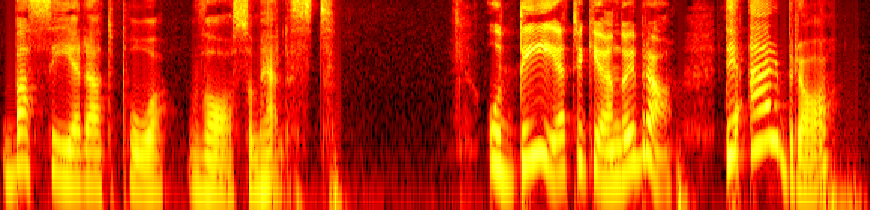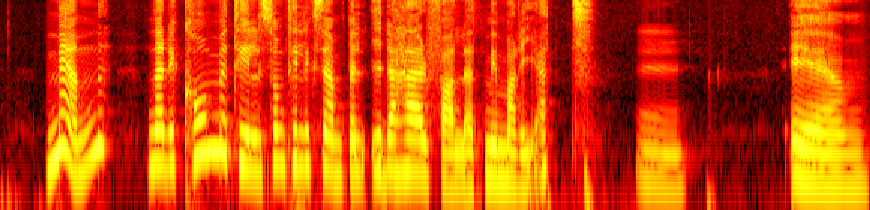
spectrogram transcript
baserat på vad som helst. Och det tycker jag ändå är bra. Det är bra, men när det kommer till, som till exempel i det här fallet med Mariette ehm,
